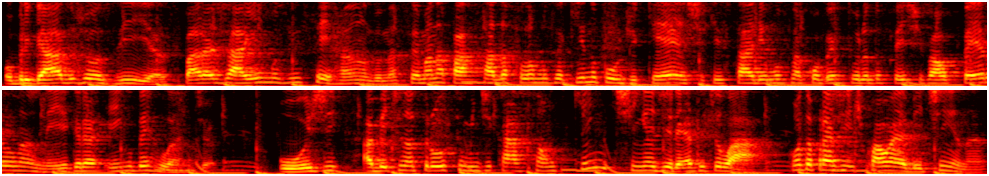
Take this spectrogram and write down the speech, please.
Obrigado, Josias. Para já irmos encerrando, na semana passada falamos aqui no podcast que estaríamos na cobertura do Festival Pérola Negra em Uberlândia. Hoje, a Betina trouxe uma indicação quentinha direto de lá. Conta pra gente qual é, Betina?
